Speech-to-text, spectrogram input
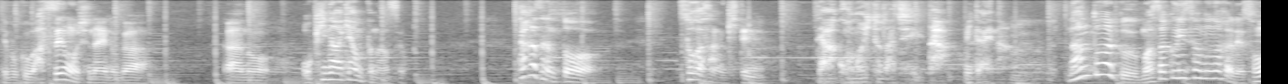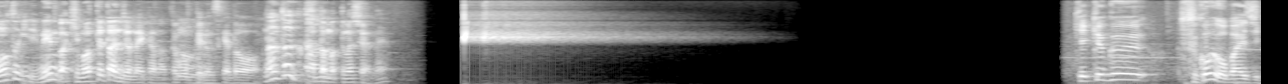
で僕忘れもしないのがあの沖縄キャンプなんですよ。タカさんと曽我さん来て、うんであこの人たちだみたいな、なんとなく正栗さんの中でその時にメンバー決まってたんじゃないかなって思ってるんですけど、なんとなく固まってましたよね。結局すごいオーバーエイジ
